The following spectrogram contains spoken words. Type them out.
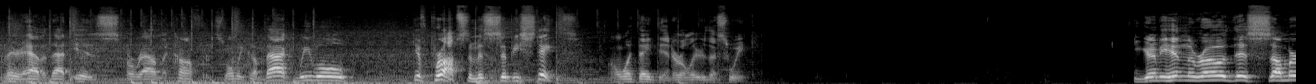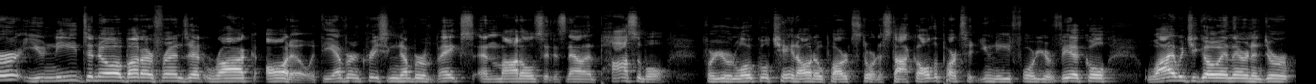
And there you have it. That is around the conference. When we come back, we will give props to Mississippi State on what they did earlier this week. You're going to be hitting the road this summer. You need to know about our friends at Rock Auto. With the ever increasing number of makes and models, it is now impossible for your local chain auto parts store to stock all the parts that you need for your vehicle. Why would you go in there and endure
